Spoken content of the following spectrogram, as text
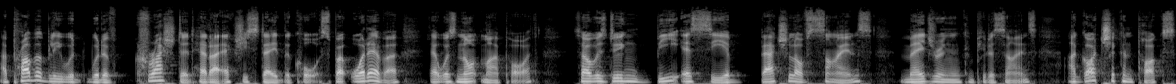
I probably would, would have crushed it had I actually stayed the course. But whatever, that was not my path. So I was doing BSc, a Bachelor of Science, majoring in computer science. I got chickenpox,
